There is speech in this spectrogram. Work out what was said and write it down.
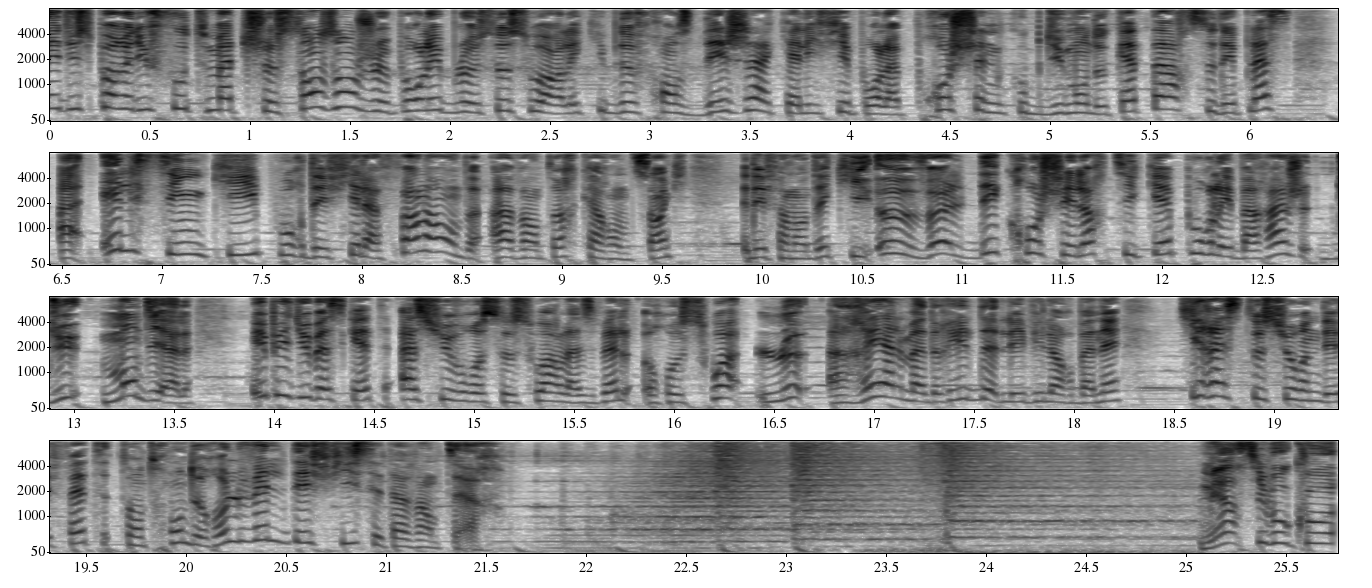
Allez, du sport et du foot, match sans enjeu pour les Bleus ce soir. L'équipe de France, déjà qualifiée pour la prochaine Coupe du Monde au Qatar, se déplace à Helsinki pour défier la Finlande à 20h45. Des Finlandais qui, eux, veulent décrocher leur ticket pour les barrages du Mondial. Et puis du basket, à suivre ce soir, l'Asvel reçoit le Real Madrid. Les Villeurbanais, qui restent sur une défaite, tenteront de relever le défi. C'est à 20h. Merci beaucoup.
